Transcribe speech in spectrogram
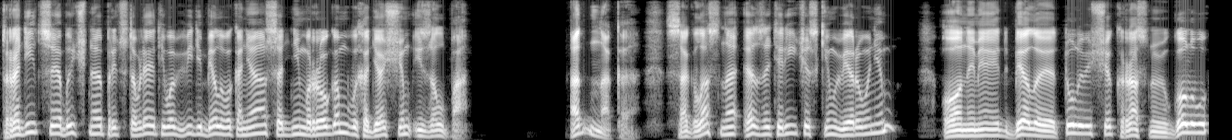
Традиция обычно представляет его в виде белого коня с одним рогом, выходящим из лба. Однако, согласно эзотерическим верованиям, он имеет белое туловище, красную голову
